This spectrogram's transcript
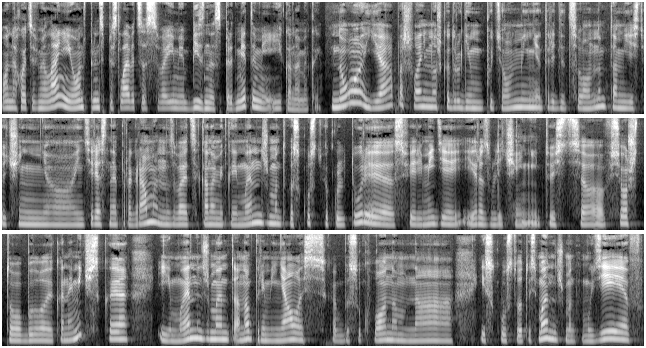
Он находится в Милане, и он, в принципе, славится своими бизнес-предметами и экономикой. Но я пошла немножко другим путем, менее традиционным. Там есть очень э, интересная программа, называется «Экономика и менеджмент в искусстве, культуре, сфере медиа и развлечений». То есть э, все, что было экономическое и менеджмент, оно применялось как бы с уклоном на искусство. То есть менеджмент музеев,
